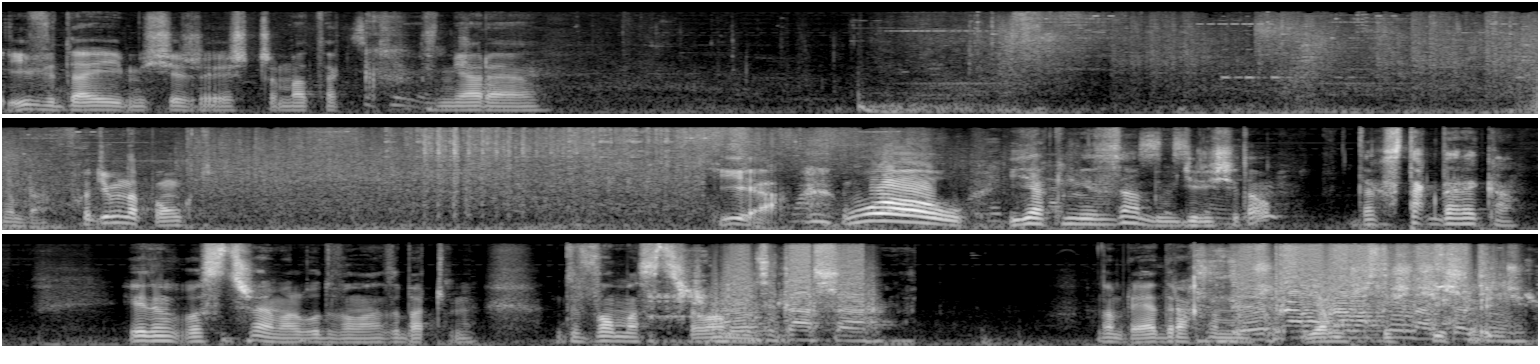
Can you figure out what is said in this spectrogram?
I wydaje mi się, że jeszcze ma tak w miarę. Dobra, wchodzimy na punkt. Ja. Wow! Jak mnie zabił, widzieliście to? Tak z tak daleka. Jeden chyba strzałem albo dwoma, zobaczmy. Dwoma strzałami. Dobra, ja drachem muszę, ja muszę się ściszyć.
